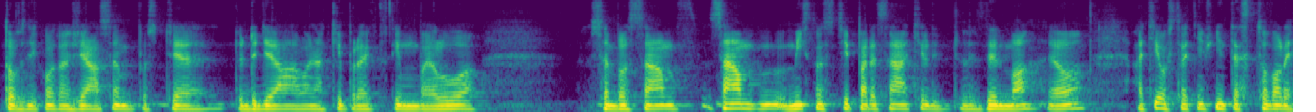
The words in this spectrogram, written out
to vzniklo tak, že já jsem prostě dodělával nějaký projekt v T-Mobile a jsem byl sám, sám v místnosti 50 lid, lidma, jo, a ti ostatní všichni testovali,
